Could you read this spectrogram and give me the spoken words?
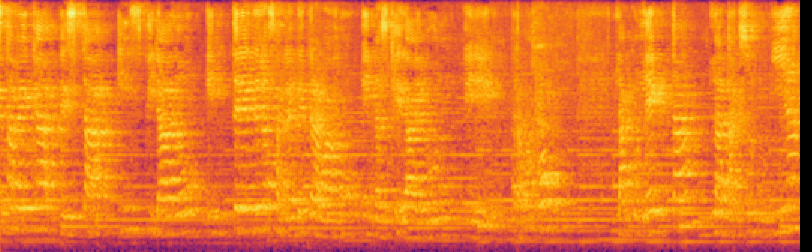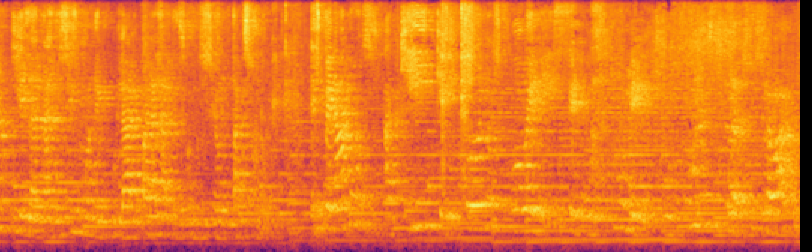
esta beca está inspirado en tres de las áreas de trabajo en las que Dairon eh, trabajó. La colecta, la taxonomía y el análisis molecular para la resolución taxonómica. Esperamos aquí que todos los jóvenes se postulen, sus, trabajos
